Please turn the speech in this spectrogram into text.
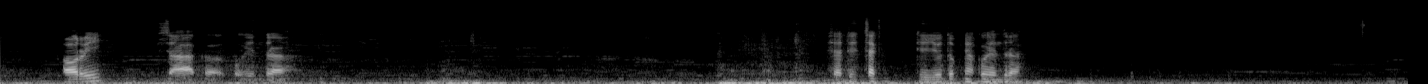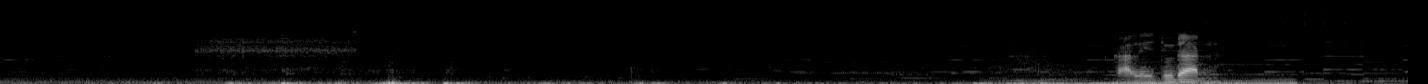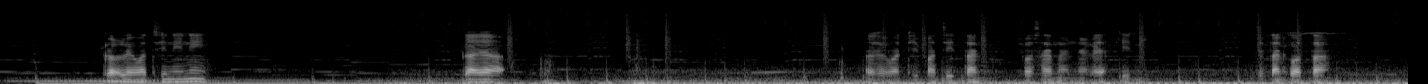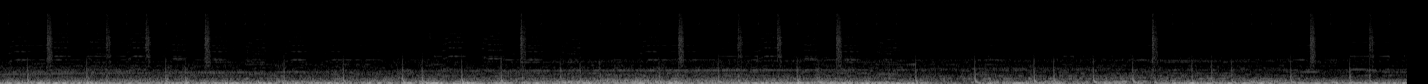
ori bisa ke Ko bisa dicek di YouTube-nya Ko Indra kali Judan. Kalau lewat sini nih kayak lewat di Pacitan suasananya kayak gini. Hutan kota.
